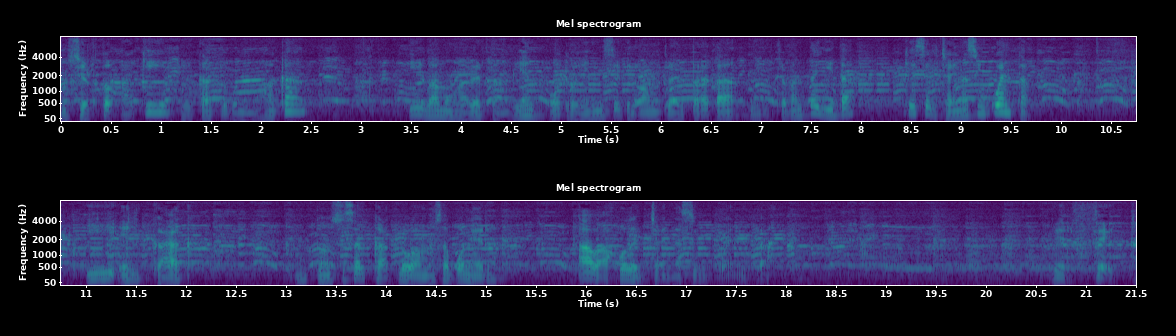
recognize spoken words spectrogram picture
¿no es cierto? Aquí, el CAC lo ponemos acá. Y vamos a ver también otro índice que lo vamos a traer para acá, nuestra pantallita, que es el China 50 y el CAC entonces al CAC lo vamos a poner abajo del China 50 perfecto.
